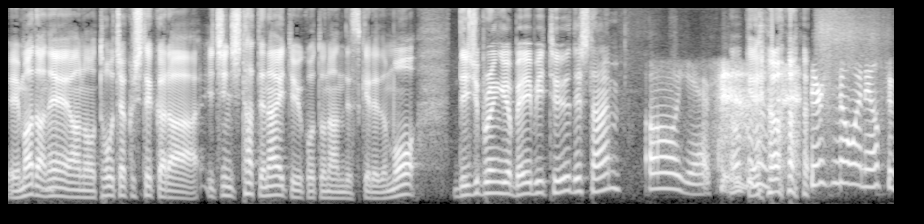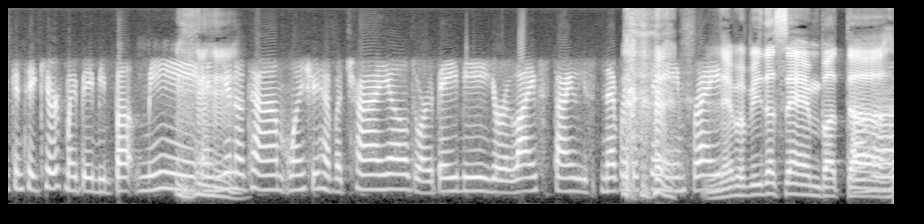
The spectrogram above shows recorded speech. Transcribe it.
えーまだねあの到着してから1日経ってないということなんですけれども Did you bring your baby too this time? Oh, yes. Okay. There's no one else who can take care of my baby but me. and you know, Tom, once you have a child or a baby, your lifestyle is never the same, right? Never be the same, but、uh,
